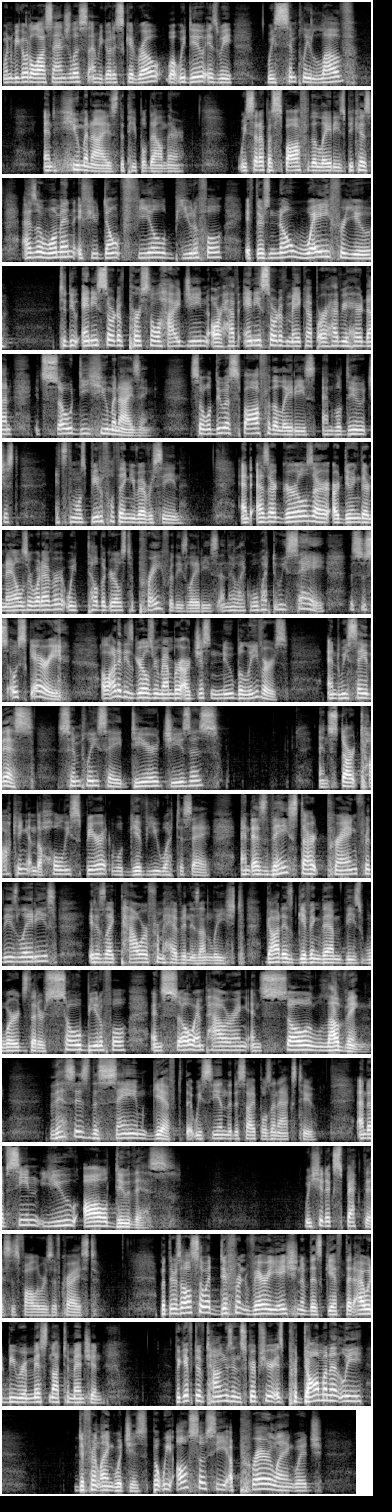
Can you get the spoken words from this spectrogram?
When we go to Los Angeles and we go to Skid Row, what we do is we, we simply love and humanize the people down there we set up a spa for the ladies because as a woman, if you don't feel beautiful, if there's no way for you to do any sort of personal hygiene or have any sort of makeup or have your hair done, it's so dehumanizing. So we'll do a spa for the ladies and we'll do just, it's the most beautiful thing you've ever seen. And as our girls are, are doing their nails or whatever, we tell the girls to pray for these ladies. And they're like, well, what do we say? This is so scary. A lot of these girls, remember, are just new believers. And we say this simply say, Dear Jesus, and start talking, and the Holy Spirit will give you what to say. And as they start praying for these ladies, it is like power from heaven is unleashed. God is giving them these words that are so beautiful and so empowering and so loving. This is the same gift that we see in the disciples in Acts 2. And I've seen you all do this. We should expect this as followers of Christ. But there's also a different variation of this gift that I would be remiss not to mention. The gift of tongues in Scripture is predominantly different languages, but we also see a prayer language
